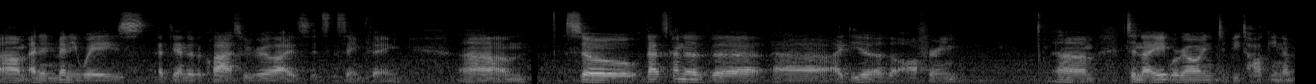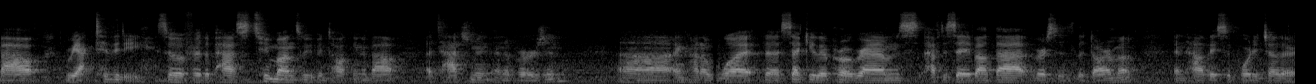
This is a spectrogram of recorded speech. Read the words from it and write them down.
Um, and in many ways, at the end of the class, we realize it's the same thing. Um, so that's kind of the uh, idea of the offering. Um, tonight we're going to be talking about reactivity. So for the past two months we've been talking about attachment and aversion uh, and kind of what the secular programs have to say about that versus the Dharma and how they support each other.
